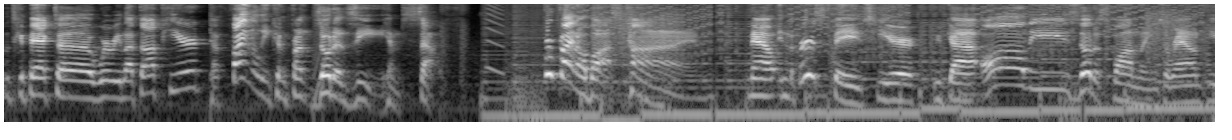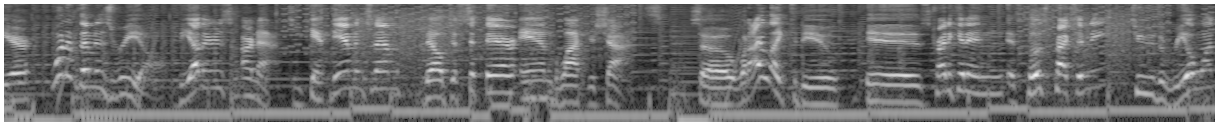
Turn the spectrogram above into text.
let's get back to where we left off here to finally confront Zoda Z himself. For final boss time! Now, in the first phase here, we've got all these Zoda spawnlings around here. One of them is real, the others are not. You can't damage them, they'll just sit there and block your shots. So what I like to do is try to get in as close proximity to the real one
